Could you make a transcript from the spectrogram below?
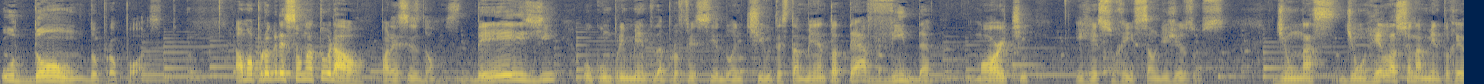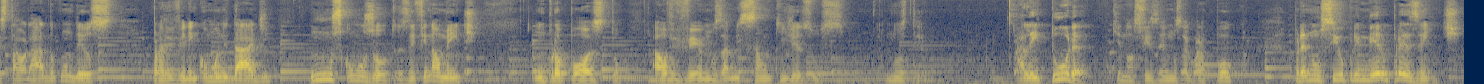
o dom do propósito. Há uma progressão natural para esses dons, desde o cumprimento da profecia do Antigo Testamento até a vida, morte e ressurreição de Jesus. De um, de um relacionamento restaurado com Deus para viver em comunidade uns com os outros e, finalmente, um propósito ao vivermos a missão que Jesus nos deu. A leitura que nós fizemos agora há pouco prenuncia o primeiro presente,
